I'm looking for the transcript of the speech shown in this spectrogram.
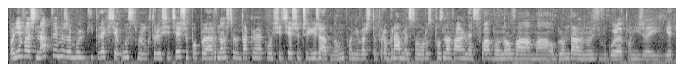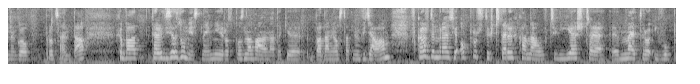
Ponieważ na tym, że multiplexie ósmym, który się cieszy popularnością taką, jaką się cieszy, czyli żadną, ponieważ te programy są rozpoznawalne słabo, nowa ma oglądalność w ogóle poniżej 1%. Chyba telewizja Zoom jest najmniej rozpoznawalna, takie badania ostatnio widziałam. W każdym razie oprócz tych czterech kanałów, czyli jeszcze y, Metro i WP,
